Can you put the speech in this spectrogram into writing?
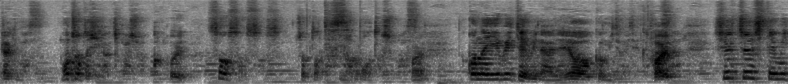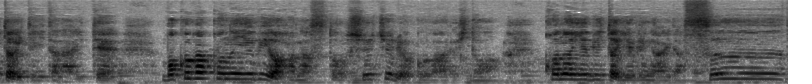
開きます。もうちょっと開きましょうか。はい。そうそうそうそう。ちょっとサポートします、はい。この指と指の間よーく見ておいてください、はい集中して見といていただいて僕がこの指を離すと集中力がある人はこの指と指の間スーッ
